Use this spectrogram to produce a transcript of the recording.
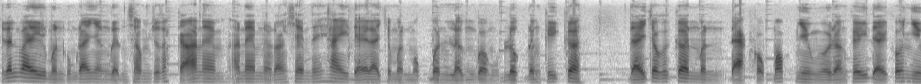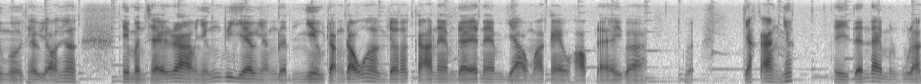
Thì đến đây mình cũng đã nhận định xong cho tất cả anh em. Anh em nào đang xem thấy hay để lại cho mình một bình luận và một lượt đăng ký kênh. Để cho cái kênh mình đạt cột mốc nhiều người đăng ký để có nhiều người theo dõi hơn, thì mình sẽ ra những video nhận định nhiều trận đấu hơn cho tất cả anh em để anh em vào mã kèo hợp lệ và chắc ăn nhất. Thì đến đây mình cũng đã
